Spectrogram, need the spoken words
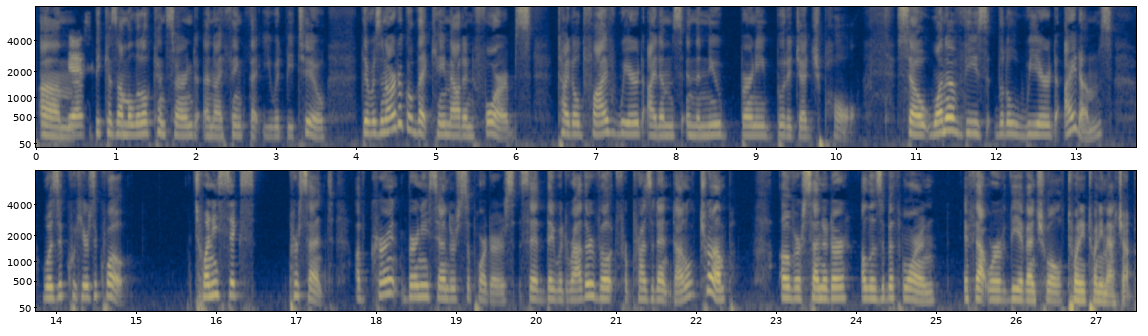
um, Yes. because I'm a little concerned, and I think that you would be too. There was an article that came out in Forbes titled Five Weird Items in the New Bernie Buttigieg Poll. So, one of these little weird items was a here's a quote 26% of current Bernie Sanders supporters said they would rather vote for President Donald Trump over Senator Elizabeth Warren if that were the eventual 2020 matchup.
